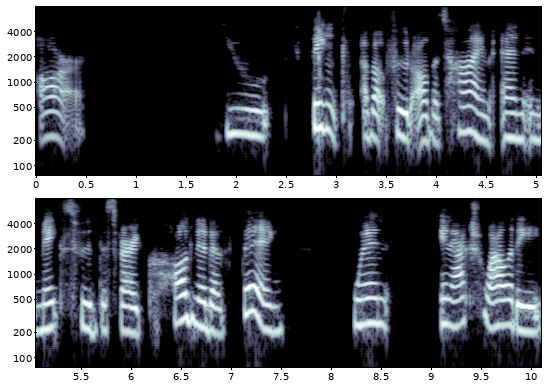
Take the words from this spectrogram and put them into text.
are. You think about food all the time and it makes food this very cognitive thing when in actuality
